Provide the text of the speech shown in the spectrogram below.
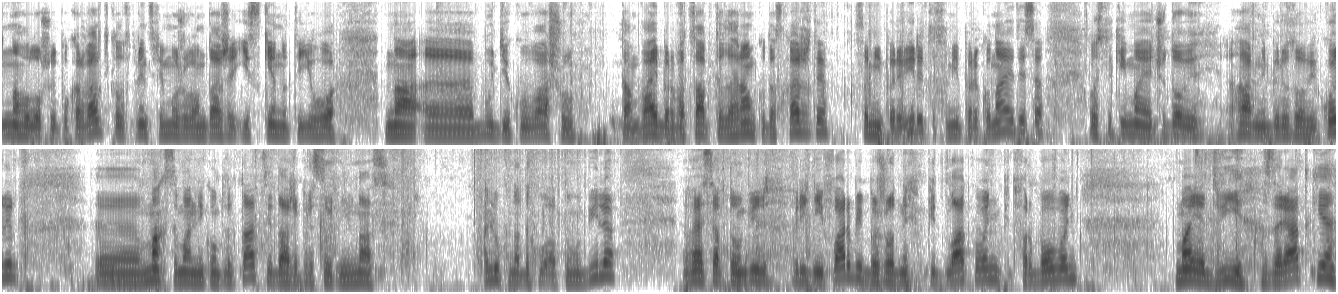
наголошую по CarVertical. В принципі, можу вам навіть і скинути його на е, будь-яку вашу там Viber, WhatsApp, Telegram, куди скажете. Самі перевірите, самі переконаєтеся. Ось такий має чудовий, гарний бірюзовий колір. Е, в максимальній комплектації, навіть присутній в нас люк на даху автомобіля. Весь автомобіль в рідній фарбі, без жодних підлакувань, підфарбовувань. Має дві зарядки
